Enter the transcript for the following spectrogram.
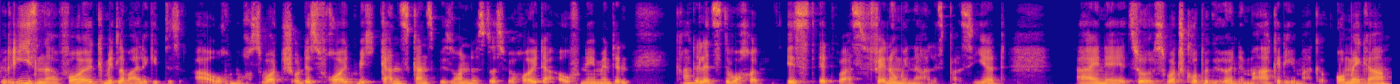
Riesenerfolg. Mittlerweile gibt es auch noch Swatch und es freut mich ganz, ganz besonders, dass wir heute aufnehmen, denn gerade letzte Woche ist etwas Phänomenales passiert. Eine zur Swatch-Gruppe gehörende Marke, die Marke Omega,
